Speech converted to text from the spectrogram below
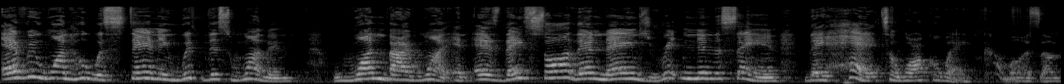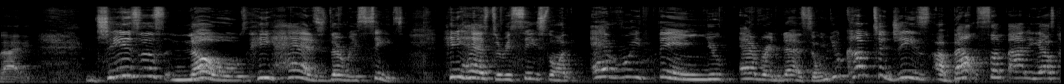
everyone who was standing with this woman one by one. And as they saw their names written in the sand, they had to walk away. Come on, somebody. Jesus knows he has the receipts. He has the receipts on everything you've ever done. So when you come to Jesus about somebody else,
